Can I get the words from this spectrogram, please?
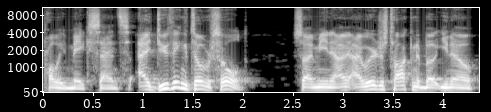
probably makes sense. I do think it's oversold. So I mean, I, I we were just talking about you know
